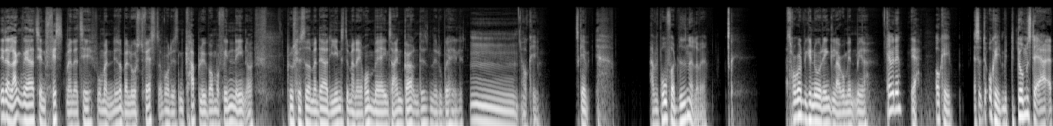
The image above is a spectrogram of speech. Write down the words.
det er da langt værre til en fest, man er til, hvor man netop er låst fast, og hvor det er sådan en kapløb om at finde en, og pludselig sidder man der, og de eneste, man er i rum med, er ens egne børn. Det er sådan lidt ubehageligt. Mm, okay. Skal vi... Har vi brug for et vidne, eller hvad? Jeg tror godt, vi kan nå et enkelt argument mere. Kan vi det? Ja. Okay. Altså, okay, det dummeste er, at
